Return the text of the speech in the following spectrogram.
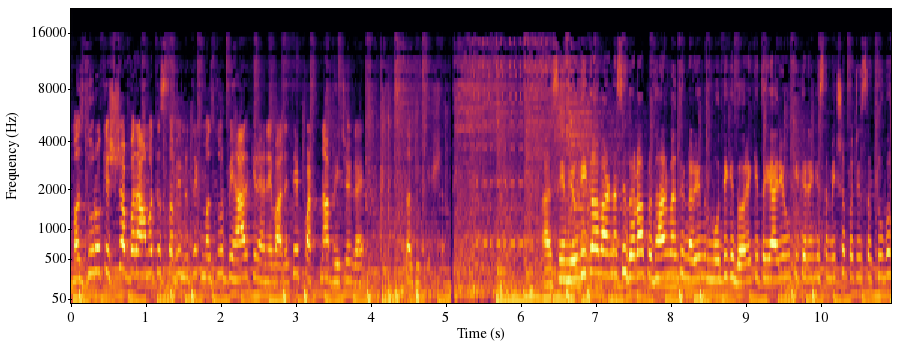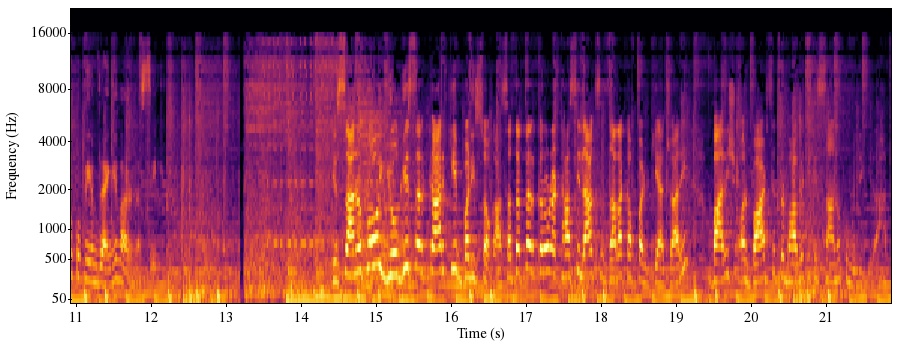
मजदूरों के शव बरामद सभी मृतक मजदूर बिहार के रहने वाले थे। पटना भेजे गए सभी के शव। सीएम योगी का वाराणसी दौरा। प्रधानमंत्री नरेंद्र मोदी के दौरे की तैयारियों की करेंगे समीक्षा। 25 अक्टूबर को पीएम जाएँगे वाराणसी। किसानों को योगी सरकार की बड़ी सौगात। सतहत्तर करोड़ अट्ठासी लाख से ज़्यादा का फंड किया जारी। बारिश और बाढ़ से प्रभावित किसानों को मिलेगी राहत।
